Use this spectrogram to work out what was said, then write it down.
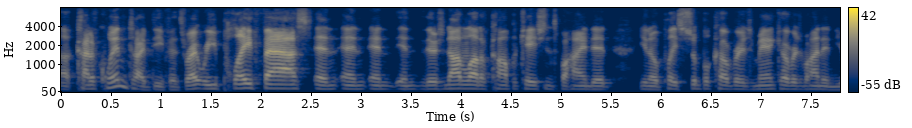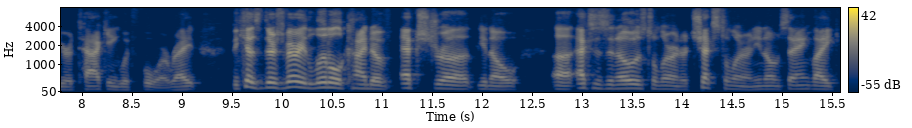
a kind of Quinn type defense, right, where you play fast and and and and there's not a lot of complications behind it. You know, play simple coverage, man coverage behind it, and you're attacking with four, right? Because there's very little kind of extra, you know, uh, X's and O's to learn or checks to learn. You know what I'm saying? Like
